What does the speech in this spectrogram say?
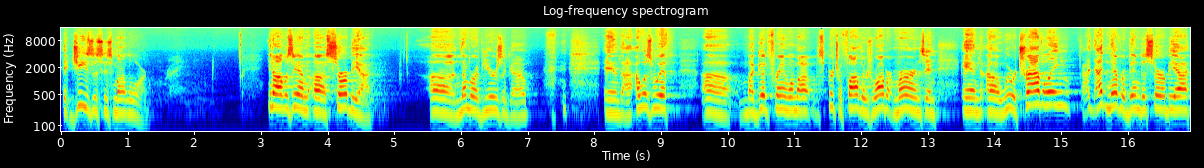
that Jesus is my Lord. You know, I was in uh, Serbia uh, a number of years ago, and uh, I was with uh, my good friend, one of my spiritual fathers, Robert Mearns, and, and uh, we were traveling. I'd, I'd, never been to Serbia,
